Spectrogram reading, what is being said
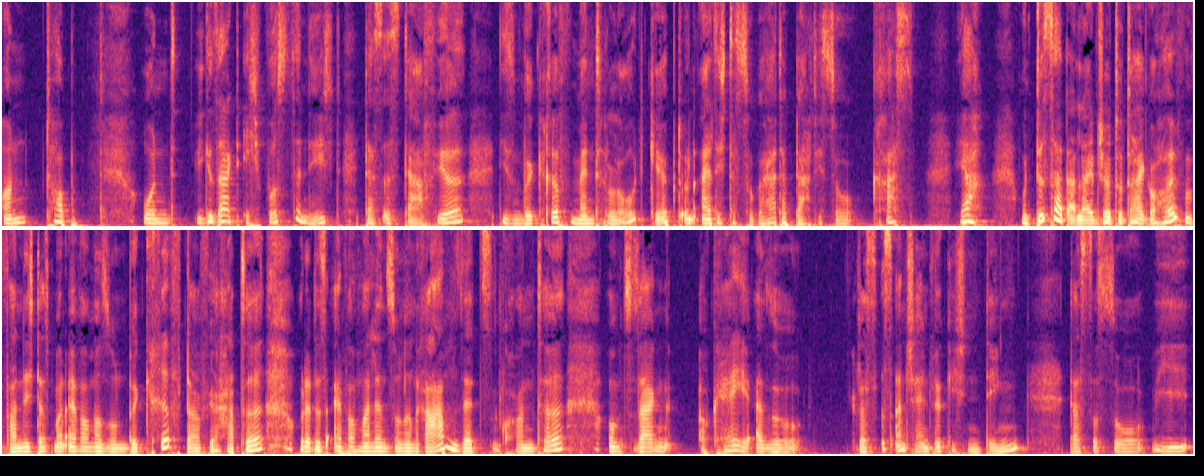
on top. Und wie gesagt, ich wusste nicht, dass es dafür diesen Begriff Mental Load gibt. Und als ich das so gehört habe, dachte ich so, krass ja, und das hat allein schon total geholfen, fand ich, dass man einfach mal so einen Begriff dafür hatte oder das einfach mal in so einen Rahmen setzen konnte, um zu sagen, okay, also das ist anscheinend wirklich ein Ding, dass das so wie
